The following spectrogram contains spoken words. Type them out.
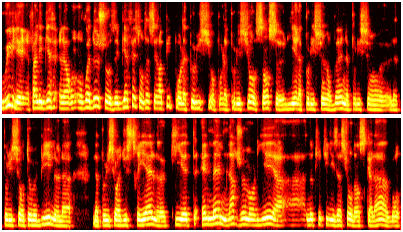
Oui, les, enfin les bienfaits. Alors, on voit deux choses. Les bienfaits sont assez rapides pour la pollution, pour la pollution au sens euh, lié à la pollution urbaine, la pollution, euh, la pollution automobile, la, la pollution industrielle, euh, qui est elle-même largement liée à, notre utilisation dans ce cas-là. Bon,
